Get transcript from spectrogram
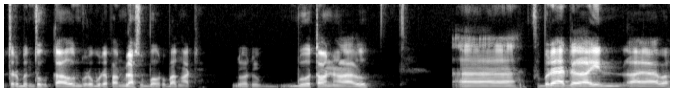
terbentuk tahun 2018 baru banget ya 2000 tahun yang lalu. Eh sebenarnya ada lain eh, apa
